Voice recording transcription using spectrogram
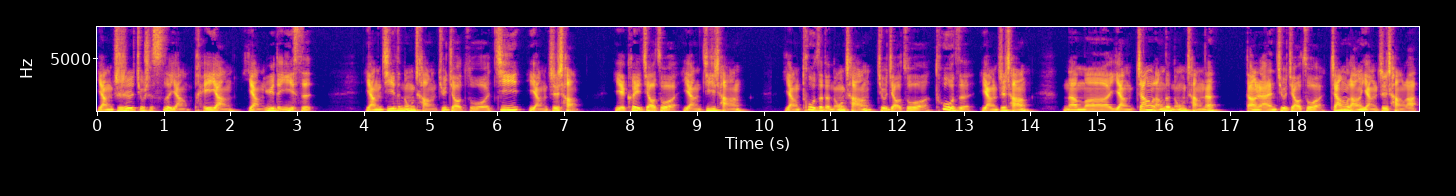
养殖就是饲养、培养、养育的意思。养鸡的农场就叫做鸡养殖场，也可以叫做养鸡场。养兔子的农场就叫做兔子养殖场，那么养蟑螂的农场呢，当然就叫做蟑螂养殖场了。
